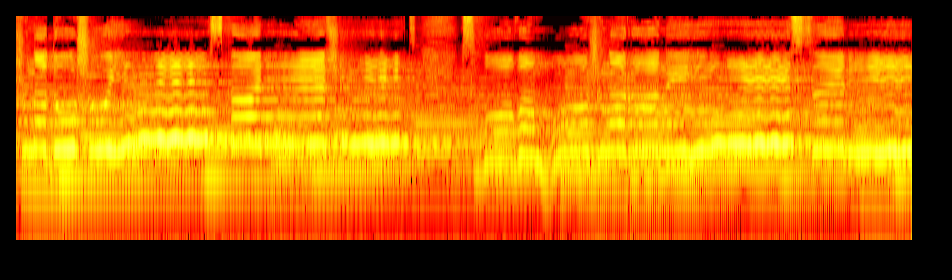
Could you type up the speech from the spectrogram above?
можно душу искалечить, словом можно раны исцелить.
